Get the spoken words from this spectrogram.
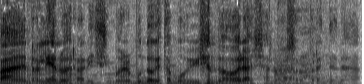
Va, en realidad no es rarísimo. En el mundo que estamos viviendo ahora ya no me sorprende nada.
